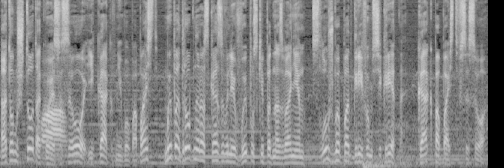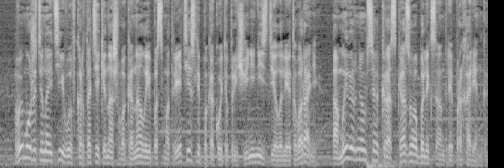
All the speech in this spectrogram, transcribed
О том, что такое. ССО и как в него попасть, мы подробно рассказывали в выпуске под названием «Служба под грифом «Секретно. Как попасть в ССО». Вы можете найти его в картотеке нашего канала и посмотреть, если по какой-то причине не сделали этого ранее. А мы вернемся к рассказу об Александре Прохоренко.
